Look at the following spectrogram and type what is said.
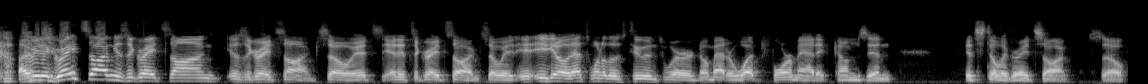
I mean, a great song is a great song is a great song. So it's and it's a great song. So it, it you know that's one of those tunes where no matter what format it comes in, it's still a great song. So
